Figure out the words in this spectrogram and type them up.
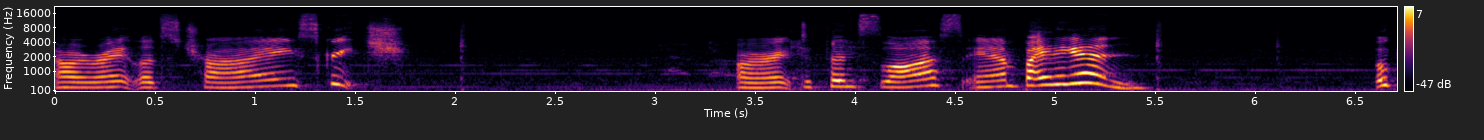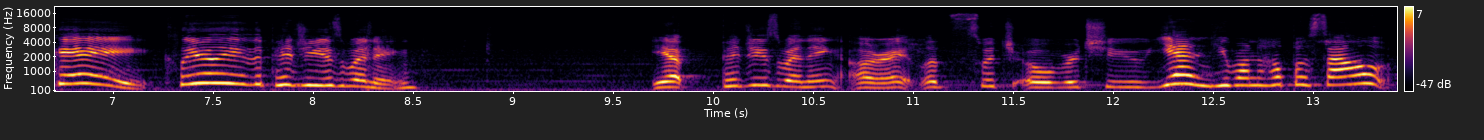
Alright, let's try Screech. Alright, defense loss, and bite again! Okay, clearly the Pidgey is winning. Yep, Pidgey's winning. Alright, let's switch over to Yen. You want to help us out?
